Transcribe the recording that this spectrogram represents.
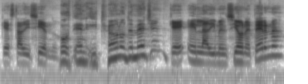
¿Qué está diciendo? Both in the eternal dimension Que en la dimensión eterna,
